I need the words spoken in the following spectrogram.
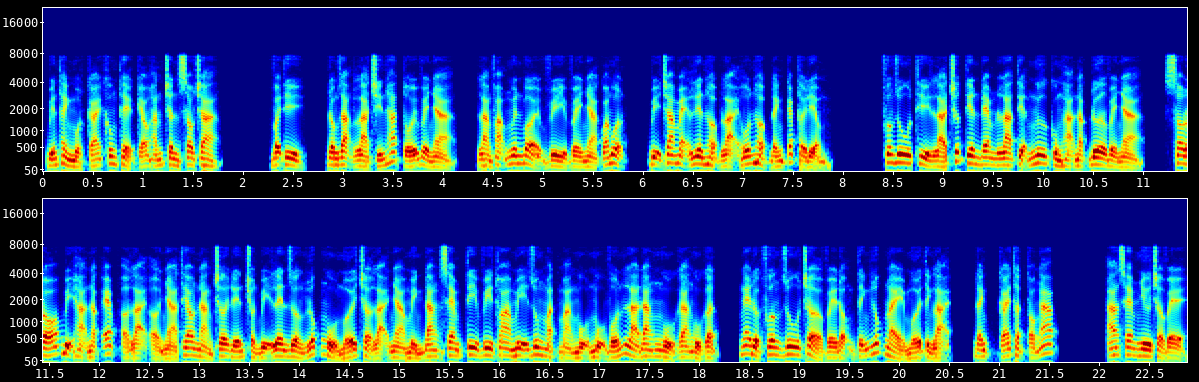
biến thành một cái không thể kéo hắn chân sau cha. Vậy thì, đồng dạng là chín h tối về nhà, làm phạm nguyên bởi vì về nhà quá muộn, bị cha mẹ liên hợp lại hỗn hợp đánh kép thời điểm. Phương du thì là trước tiên đem la tiện ngư cùng hạ nặc đưa về nhà sau đó bị hạ nặc ép ở lại ở nhà theo nàng chơi đến chuẩn bị lên giường lúc ngủ mới trở lại nhà mình đang xem tv thoa mỹ dung mặt màng mụ mụ vốn là đang ngủ ga ngủ gật, nghe được phương du trở về động tĩnh lúc này mới tỉnh lại, đánh cái thật to ngáp. A xem như trở về.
